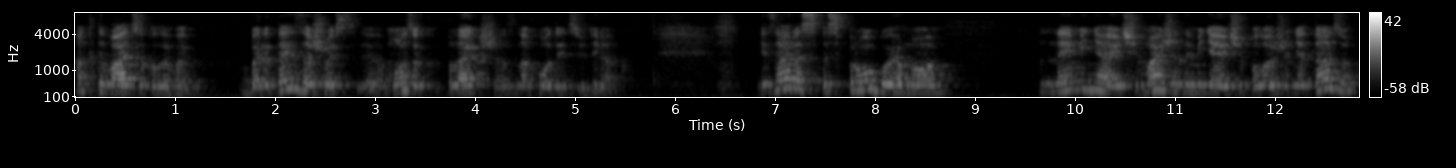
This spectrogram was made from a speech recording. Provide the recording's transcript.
активацію, коли ви беретесь за щось, е, мозок легше знаходить цю ділянку. І зараз спробуємо, не міняючи, майже не міняючи положення тазу,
